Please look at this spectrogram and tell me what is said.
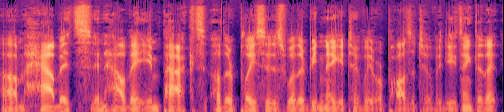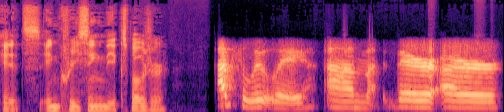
um, habits and how they impact other places, whether it be negatively or positively. Do you think that it's increasing the exposure? Absolutely. Um, there are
